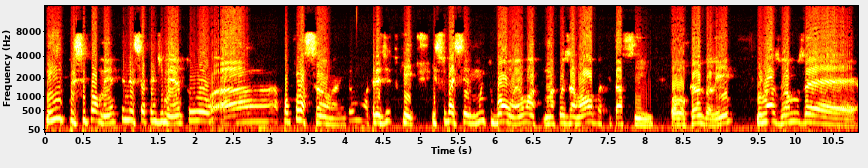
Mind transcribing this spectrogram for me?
e principalmente nesse atendimento à população. Né? Então, acredito que isso vai ser muito bom, é uma, uma coisa nova que está se colocando ali e nós vamos é,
